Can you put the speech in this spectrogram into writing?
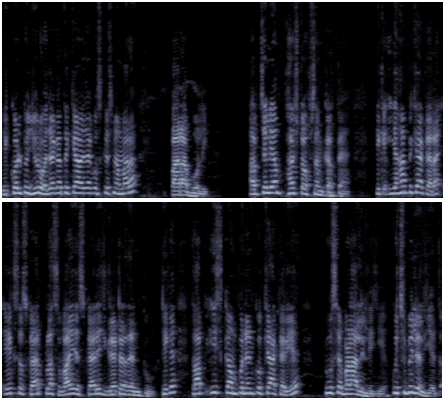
equal to zero हो जाएगा तो क्या हो जाएगा उस केस में हमारा? पाराबोलिक अब चलिए हम फ़र्स्ट ऑप्शन करते हैं। ठीक है, यहाँ पे क्या कर रहा है X square plus Y square is greater than two ठीक है? तो आप इस कंपोनेंट को क्या करिए टू से बड़ा ले लीजिए, कुछ भी ले लीजिए। तो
